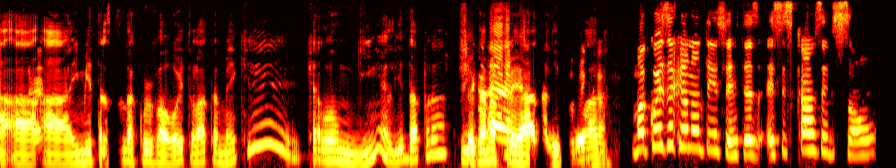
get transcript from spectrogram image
a, a imitação da curva 8 lá também, que, que é longuinha ali, dá pra chegar na É. freada ali pro lado. Uma coisa que eu não tenho certeza, esses carros eles são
